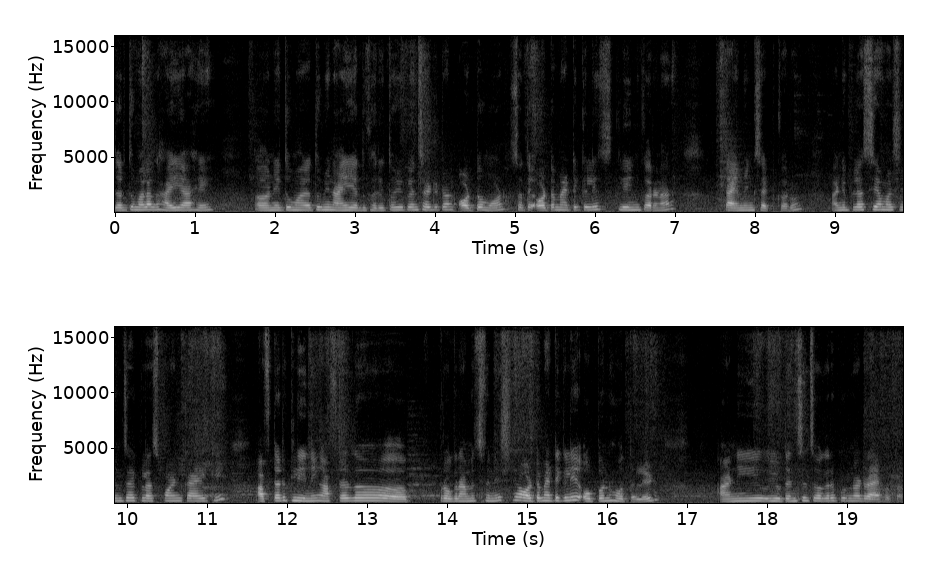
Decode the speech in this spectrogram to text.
जर तुम्हाला घाई आहे आणि तुम्हाला तुम्ही नाही येत घरी तर you can set it on auto mode so ते ऑटोमॅटिकलीच क्लीन करणार. टायमिंग सेट करून. आणि प्लस या मशीनचा एक प्लस पॉईंट काय आहे की after cleaning after the program is finish हे ऑटोमॅटिकली ओपन होतं लिड आणि युटेन्सिल्स वगैरे पूर्ण ड्राय होतात.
